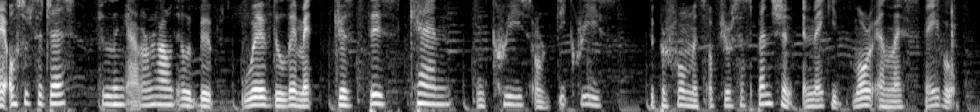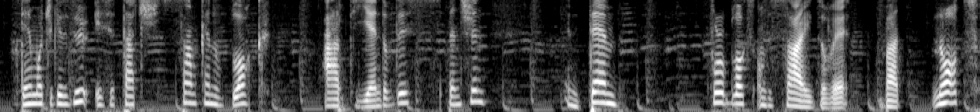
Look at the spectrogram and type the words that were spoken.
I also suggest filling around a little bit with the limit because this can increase or decrease the performance of your suspension and make it more and less stable. Then what you're gonna do is attach some kind of block at the end of this suspension and then four blocks on the sides of it, but not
